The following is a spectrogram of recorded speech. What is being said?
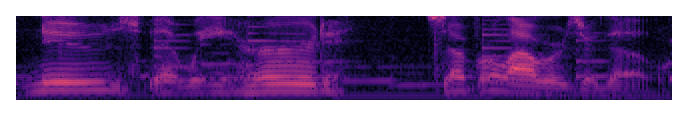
news that we heard several hours ago.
